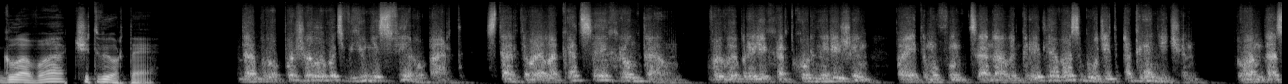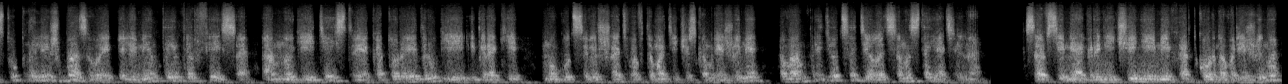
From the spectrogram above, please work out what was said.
Глава четвертая. Добро пожаловать в Юнисферу, Арт. Стартовая локация Хронтаун. Вы выбрали хардкорный режим, поэтому функционал игры для вас будет ограничен. Вам доступны лишь базовые элементы интерфейса, а многие действия, которые другие игроки могут совершать в автоматическом режиме, вам придется делать самостоятельно. Со всеми ограничениями хардкорного режима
